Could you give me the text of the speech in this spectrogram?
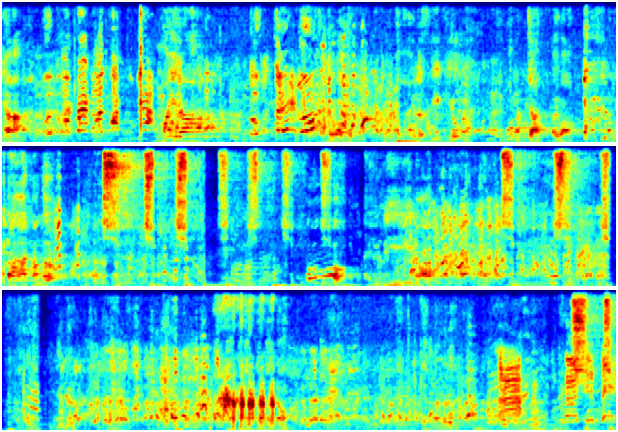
เนี่ยเฮ้ยมึงเอาแป้งอะไรผัดกูเนี่ยทำไมล่ะตึงเต๊ะเลยเดี๋ยวทำไมแล้วสีเขียวมันฉันว่ามันจัดไปวะเอาสีน้ำตาลมั้งเหรอะโอ้ไอ้ดูดีเนาะเดี๋ยวเดี๋ยว แก้มหน่อยเนาะแก้มหน่อยแล้วลูกตาเย็นแตก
